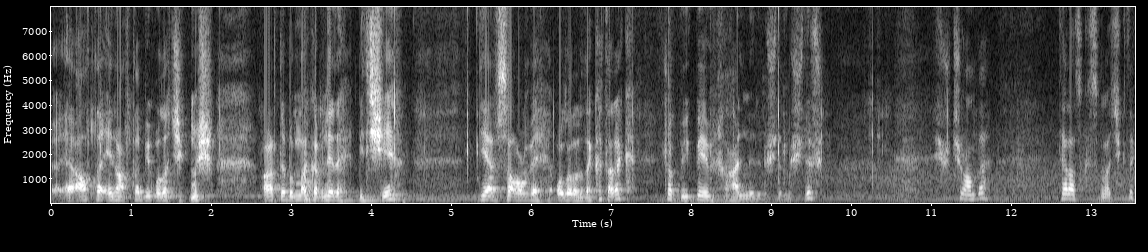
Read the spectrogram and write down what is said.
E, Altta en altta bir oda çıkmış. Artı bunun akabinde de bitişi diğer salon ve odaları da katarak çok büyük bir ev haline dönüştürmüştür. Şu- anda teras kısmına çıktık.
